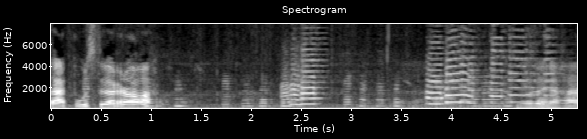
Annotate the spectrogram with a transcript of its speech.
สาดปูเสื้อรอดนี่เลยนะคะ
